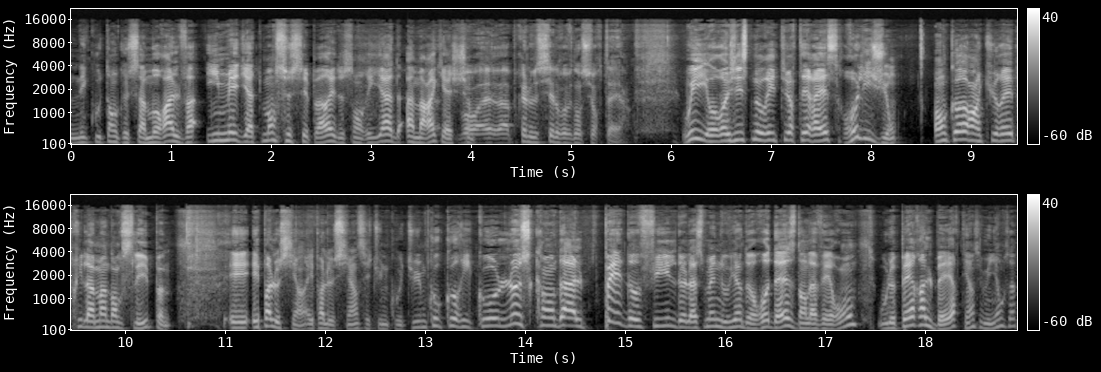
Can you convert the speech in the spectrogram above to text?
n'écoutant que sa morale, va immédiatement se séparer de son riad à Marrakech. Euh, après le ciel, revenons sur Terre. Oui, au registre nourriture terrestre, religion. Encore un curé pris la main dans le slip. Et, pas le sien, et pas le sien, c'est une coutume. Cocorico, le scandale pédophile de la semaine nous vient de Rodez, dans l'Aveyron, où le père Albert, tiens, c'est mignon ça,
